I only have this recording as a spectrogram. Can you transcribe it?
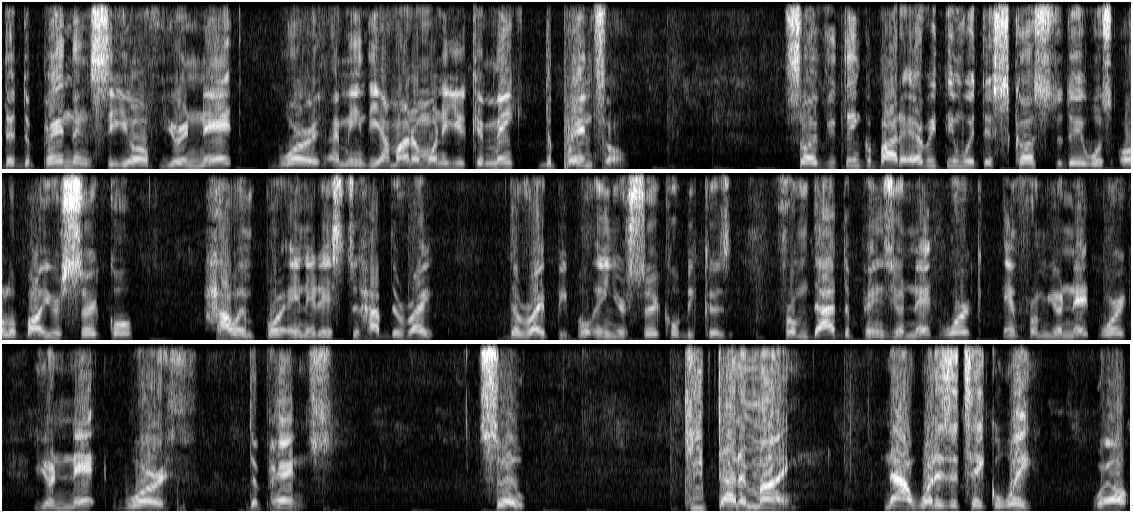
the dependency of your net worth, I mean the amount of money you can make depends on. So if you think about it, everything we discussed today was all about your circle, how important it is to have the right the right people in your circle because from that depends your network and from your network your net worth depends. So keep that in mind. Now, what does it take away? Well,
